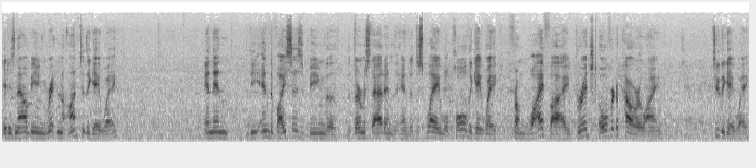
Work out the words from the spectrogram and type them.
It is now being written onto the gateway. And then the end devices, being the, the thermostat and, and the display, will pull the gateway from Wi-Fi bridged over the power line to the gateway,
